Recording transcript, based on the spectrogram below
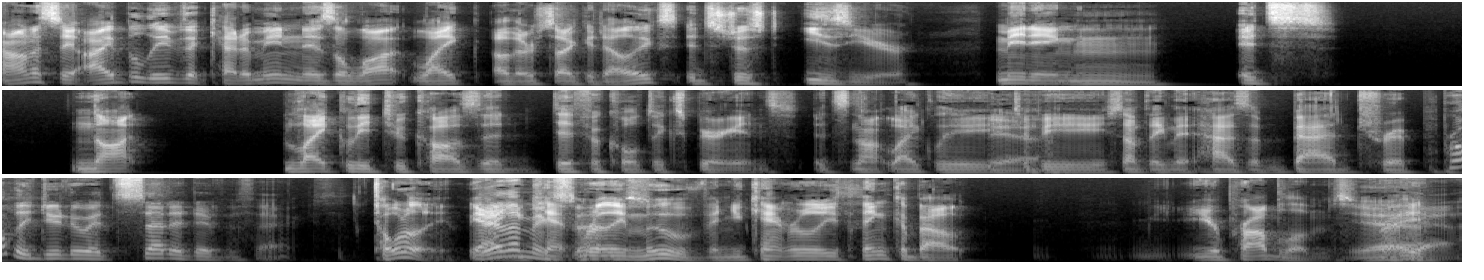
honestly, I believe that ketamine is a lot like other psychedelics. It's just easier, meaning Mm. it's not likely to cause a difficult experience. It's not likely Yeah. to be something that has a bad trip. Probably due to its sedative effects. Totally. Yeah, Yeah, that you makes can't really move and you can't really think about your problems. Yeah. Right? Yeah.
